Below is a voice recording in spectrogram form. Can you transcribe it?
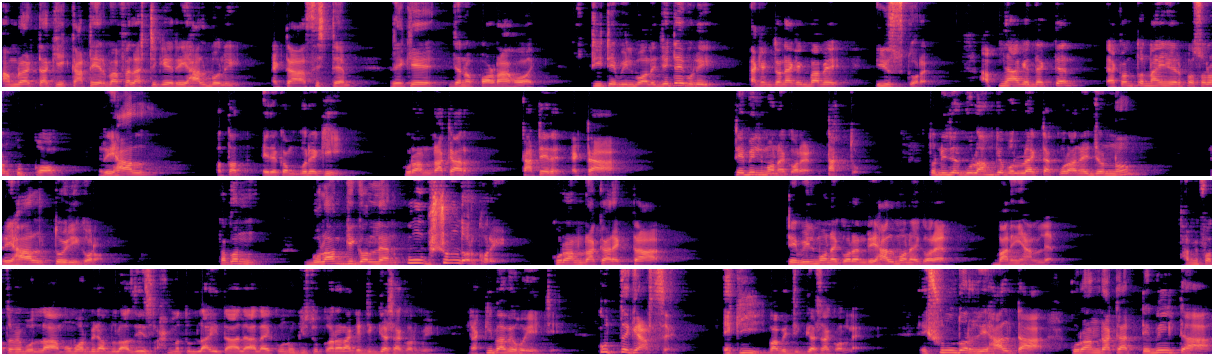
আমরা একটা কি কাঠের বা প্লাস্টিকের রিহাল বলি, একটা সিস্টেম রেখে যেন পড়া হয়। টি টেবিল বলে, যেটাই বলি এক একজন এক একভাবে ইউজ করে। আপনি আগে দেখতেন, এখন তো নাই, এর প্রচলন খুব কম। রিহাল, অর্থাৎ এরকম করে কি, কোরআন রাখার কাঠের একটা টেবিল মনে করেন, থাকতো। তো নিজের গুলামকে বলল একটা কোরআনের জন্য রেহাল তৈরি করো। তখন গোলাম কি করলেন? খুব সুন্দর করে কোরআন রাখার একটা টেবিল মনে করেন, রেহাল মনে করেন, বানিয়ে আনলেন। আমি প্রথমে বললাম উমর বিন আব্দুল আজিজ রহমতুল্লাহ তালা আলাই কোনো কিছু করার আগে জিজ্ঞাসা করবে, এটা কীভাবে হয়েছে? থেকে আসছে? একইভাবে জিজ্ঞাসা করলে এই সুন্দর রেহালটা, কোরআন রাখার টেবিলটা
